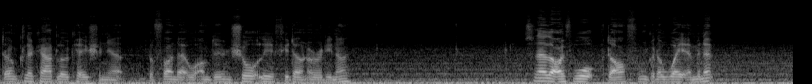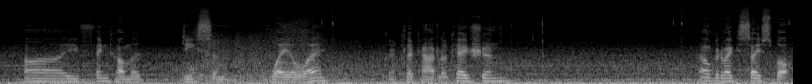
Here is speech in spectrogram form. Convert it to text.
Don't click add location yet. You'll find out what I'm doing shortly if you don't already know. So now that I've warped off, I'm going to wait a minute. I think I'm a decent way away. I'm going to click add location. I'm going to make a safe spot.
